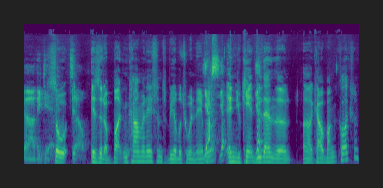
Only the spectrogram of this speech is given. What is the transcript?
uh, they did. So, so is it a button combination to be able to enable Yes, it? yep. And you can't do Yep. that in the uh, Cowabunga collection?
